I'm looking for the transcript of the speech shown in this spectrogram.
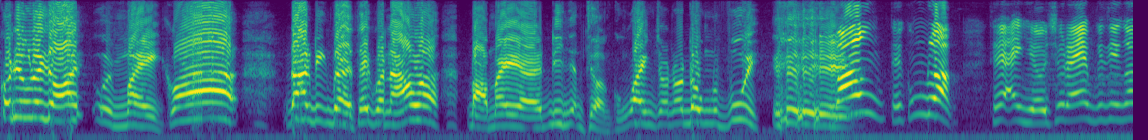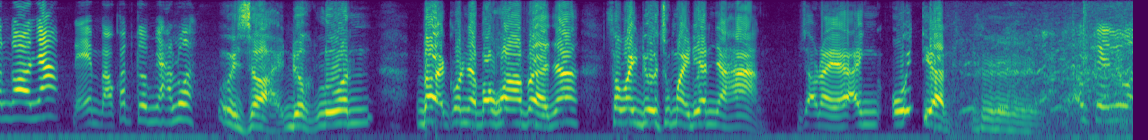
con điêu đây rồi. Ôi mày quá. Đang định về thay quần áo à. bảo mày à, đi nhận thưởng cùng anh cho nó đông nó vui. Vâng, thế cũng được. Thế anh Hiếu cho em cái gì ngon ngon nhá. Để em báo cắt cơm nhà luôn. Ôi giời, được luôn. Đợi con nhà bà Hoa về nhá. Xong anh đưa chúng mày đi ăn nhà hàng. Dạo này anh ối tiền. Ok luôn.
